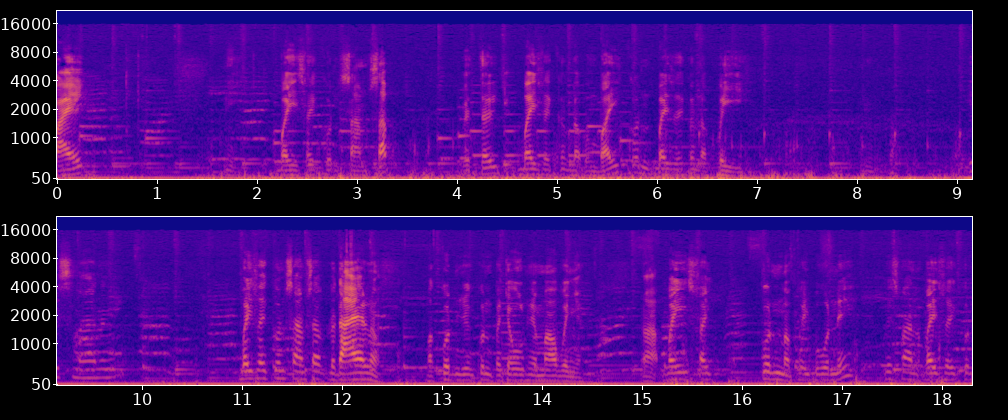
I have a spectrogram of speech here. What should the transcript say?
បែកនេះ 3ស្វ័យគុណ30វាទៅជា3ស្វ័យគុណ18គុណ3ស្វ័យគុណ12វាស្មើនឹង3ស្វ័យគុណ30ដដែលនោះមកគុណយើងគុណបញ្ចូលគ្នាមកវិញអា3ស្វ័យគុណ24នេះវាស្មើនឹង3ស្វ័យគុណ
